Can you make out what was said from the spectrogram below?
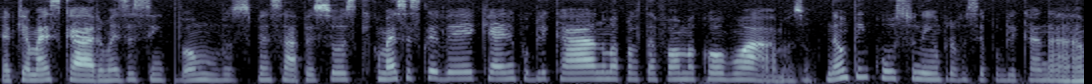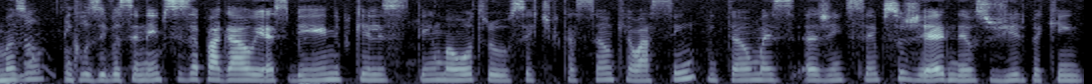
É o que é mais caro. Mas, assim, vamos pensar. Pessoas que começam a escrever e querem publicar numa plataforma como a Amazon. Não tem custo nenhum para você publicar na Amazon. Inclusive, você nem precisa pagar o ISBN, porque eles têm uma outra certificação, que é o ASSIM. Então, mas a gente sempre sugere, né? Eu sugiro para quem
